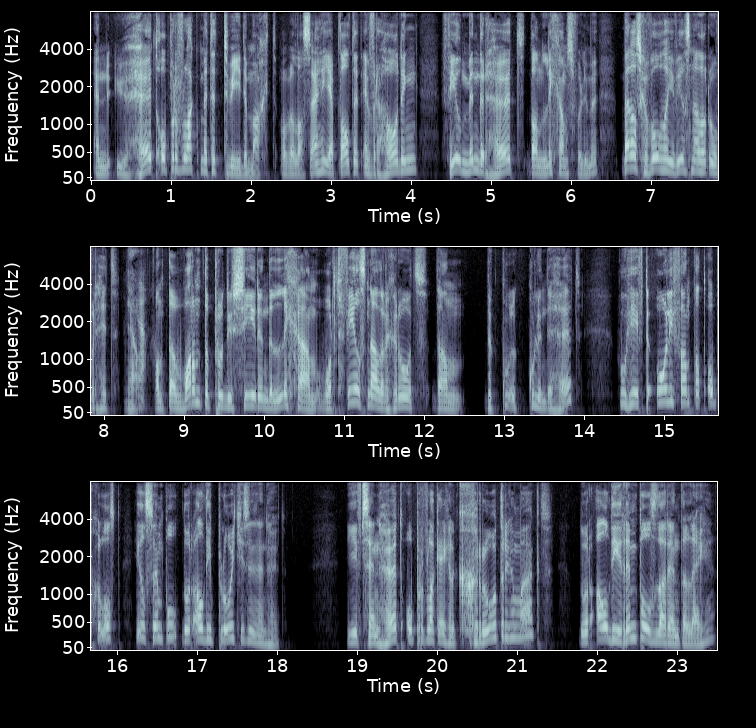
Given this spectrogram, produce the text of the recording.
en uw huidoppervlak met de tweede macht. Wat wil dat zeggen? Je hebt altijd in verhouding veel minder huid dan lichaamsvolume, met als gevolg dat je veel sneller overhit. Ja. Ja. Want de warmteproducerende lichaam wordt veel sneller groot dan de koe- koelende huid. Hoe heeft de olifant dat opgelost? Heel simpel, door al die plooitjes in zijn huid. Die heeft zijn huidoppervlak eigenlijk groter gemaakt door al die rimpels daarin te leggen,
